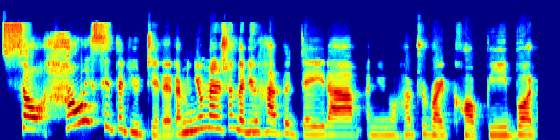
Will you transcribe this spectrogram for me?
So, how is it that you did it? I mean, you mentioned that you had the data and you know how to write copy, but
